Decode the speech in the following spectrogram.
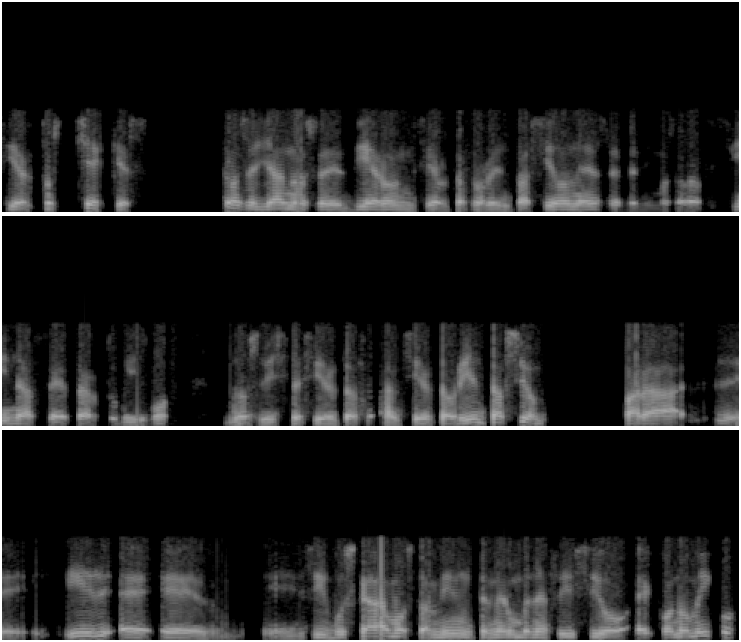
ciertos cheques. Entonces ya nos eh, dieron ciertas orientaciones, eh, venimos a la oficina, César, tú mismo nos diste ciertas, cierta orientación para eh, ir, si buscáramos también tener un beneficio económico,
